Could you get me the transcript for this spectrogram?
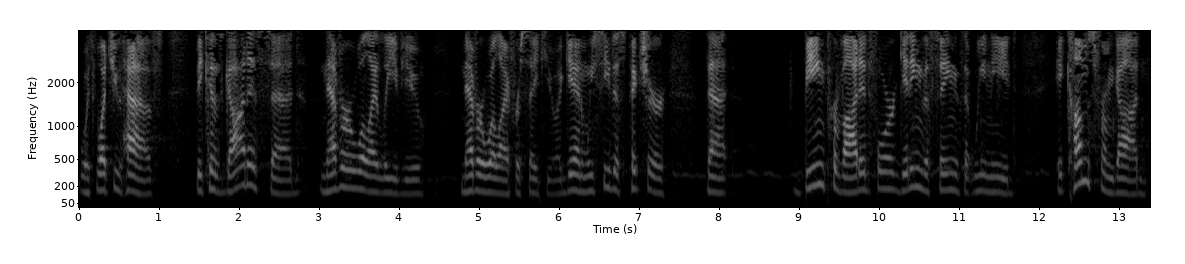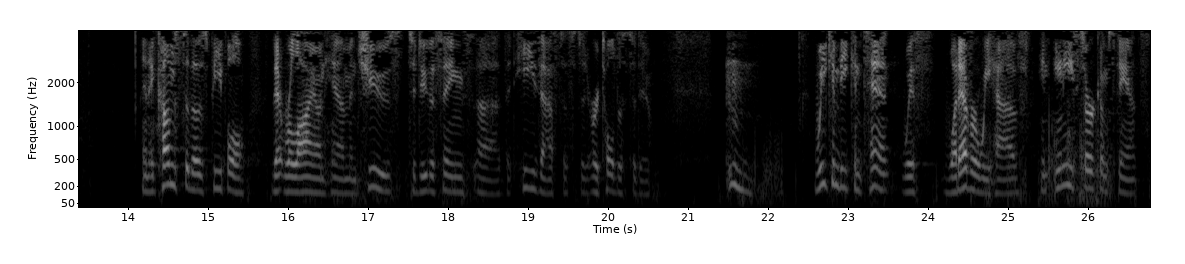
with what you have because God has said, never will I leave you, never will I forsake you. Again, we see this picture that being provided for, getting the things that we need, it comes from God and it comes to those people that rely on Him and choose to do the things uh, that He's asked us to or told us to do. we can be content with whatever we have in any circumstance.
